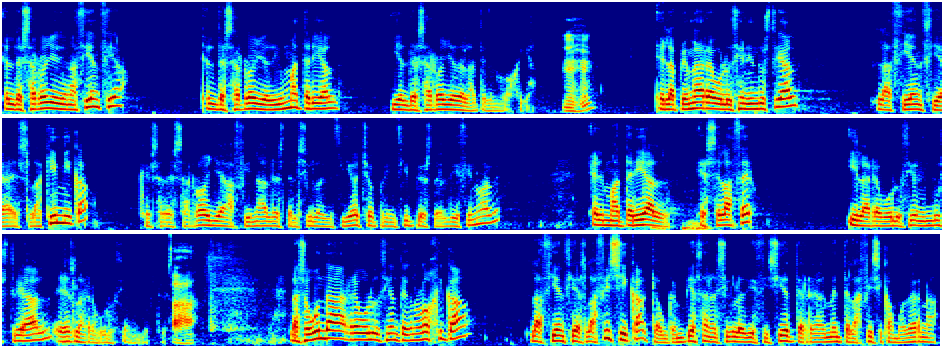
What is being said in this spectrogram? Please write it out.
el desarrollo de una ciencia, el desarrollo de un material y el desarrollo de la tecnología. En la primera revolución industrial, la ciencia es la química, que se desarrolla a finales del siglo XVIII, principios del XIX. El material es el acero y la revolución industrial es la revolución industrial. La segunda revolución tecnológica, la ciencia es la física, que aunque empieza en el siglo XVII, realmente la física moderna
